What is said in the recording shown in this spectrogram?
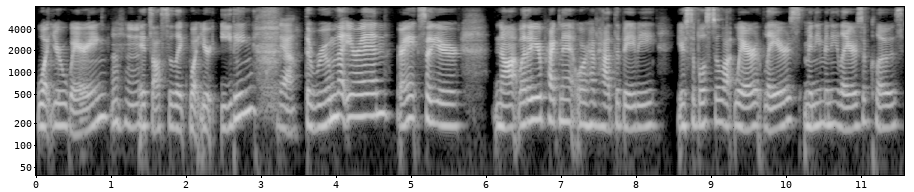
what you're wearing, Mm-hmm. it's also like what you're eating, Yeah. the room that you're in, right? So you're not, whether you're pregnant or have had the baby, you're supposed to wear layers, many, many layers of clothes.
